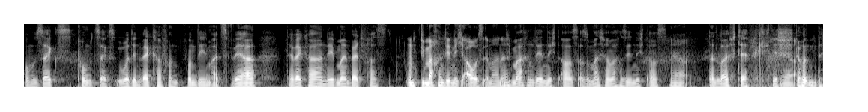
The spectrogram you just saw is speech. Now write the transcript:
um 6, Punkt 6 Uhr den Wecker von, von dem, als wäre der Wecker neben meinem Bett fast. Und die machen dir nicht aus immer, Die ne? machen den nicht aus, also manchmal machen sie ihn nicht aus. Ja. Dann läuft der wirklich eine Ja. Stunde.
